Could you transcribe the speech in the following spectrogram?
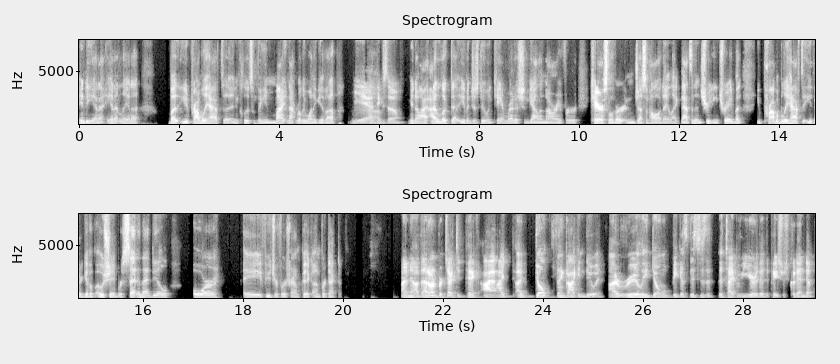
Indiana and Atlanta but you'd probably have to include something you might not really want to give up. Yeah, um, I think um, so. You know, I, I, looked at even just doing Cam Reddish and Gallinari for Caris LeVert and Justin Holiday. Like that's an intriguing trade, but you probably have to either give up Oshae Brissett in that deal or a future first round pick unprotected. I know that unprotected pick. I, I I don't think I can do it. I really don't because this is the, the type of year that the Pacers could end up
